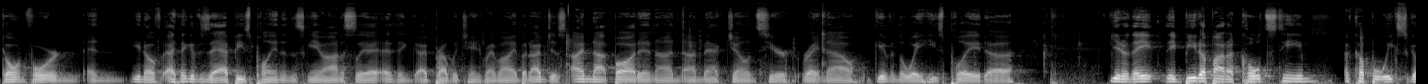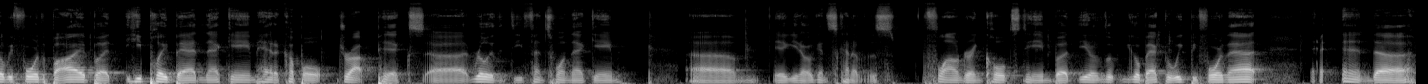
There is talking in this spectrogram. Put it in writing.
going forward. And, and, you know, if, I think if Zappe's playing in this game, honestly, I, I think I'd probably change my mind. But I'm just I'm not bought in on on Mac Jones here right now, given the way he's played Uh, you know, they, they beat up on a Colts team a couple weeks ago before the bye, but he played bad in that game, had a couple drop picks. Uh, really, the defense won that game, um, you know, against kind of this floundering Colts team. But, you know, you go back the week before that, and, uh,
